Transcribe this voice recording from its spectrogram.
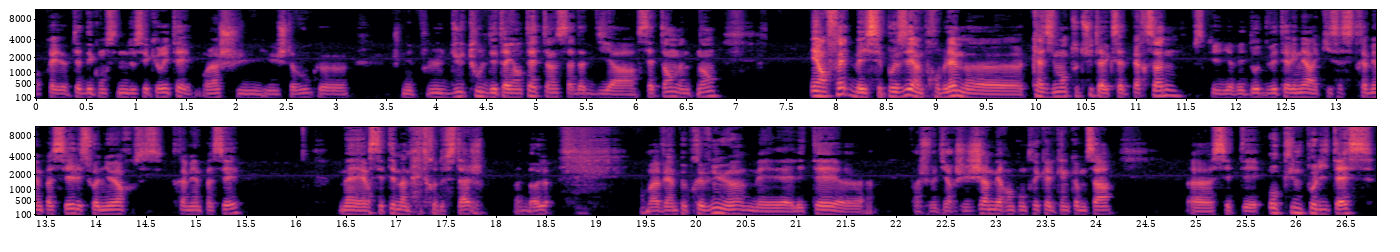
après, il y a peut-être des consignes de sécurité. Voilà, je t'avoue que je n'ai plus du tout le détail en tête. Hein, ça date d'il y a sept ans maintenant. Et en fait, ben, il s'est posé un problème quasiment tout de suite avec cette personne, parce qu'il y avait d'autres vétérinaires à qui ça s'est très bien passé, les soigneurs, ça s'est très bien passé. Mais c'était ma maître de stage pas de bol. On m'avait un peu prévenu, hein, mais elle était, euh, enfin, je veux dire, j'ai jamais rencontré quelqu'un comme ça. Euh, c'était aucune politesse,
